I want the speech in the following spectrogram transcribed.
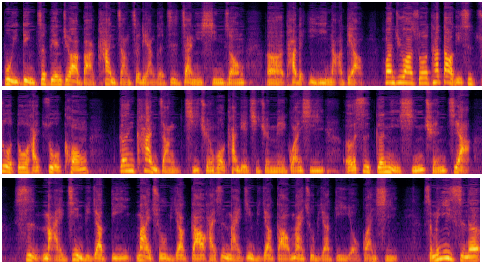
不一定。这边就要把看涨这两个字在你心中，呃，它的意义拿掉。换句话说，它到底是做多还做空，跟看涨期权或看跌期权没关系，而是跟你行权价是买进比较低，卖出比较高，还是买进比较高，卖出比较低有关系。什么意思呢？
